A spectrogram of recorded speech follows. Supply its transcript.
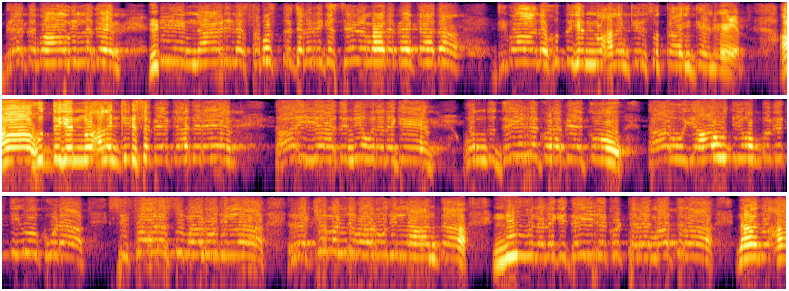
ಭೇದ ಭಾವವಿಲ್ಲದೆ ಇಡೀ ನಾಡಿನ ಸಮಸ್ತ ಜನರಿಗೆ ಸೇವೆ ಮಾಡಬೇಕಾದ ದಿವಾನ ಹುದ್ದೆಯನ್ನು ಅಲಂಕರಿಸುತ್ತಾ ಇದ್ದೇನೆ. ಆ ಹುದ್ದೆಯನ್ನು ಅಲಂಕರಿಸಬೇಕಾದರೆ ತಾಯಿಯಾದ ನೀವು ನನಗೆ ಒಂದು ಧೈರ್ಯ ಕೊಡಬೇಕು. ತಾವು ಯಾವುದೇ ಒಬ್ಬ ವ್ಯಕ್ತಿಗೂ ಕೂಡ ಶಿಫಾರಸು ಮಾಡುವುದಿಲ್ಲ ರೆಕಮೆಂಡ್ ಮಾಡುವುದಿಲ್ಲ ಅಂತ ನೀವು ನನಗೆ ಧೈರ್ಯ ಕೊಟ್ಟರೆ ಮಾತ್ರ ನಾನು ಆ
